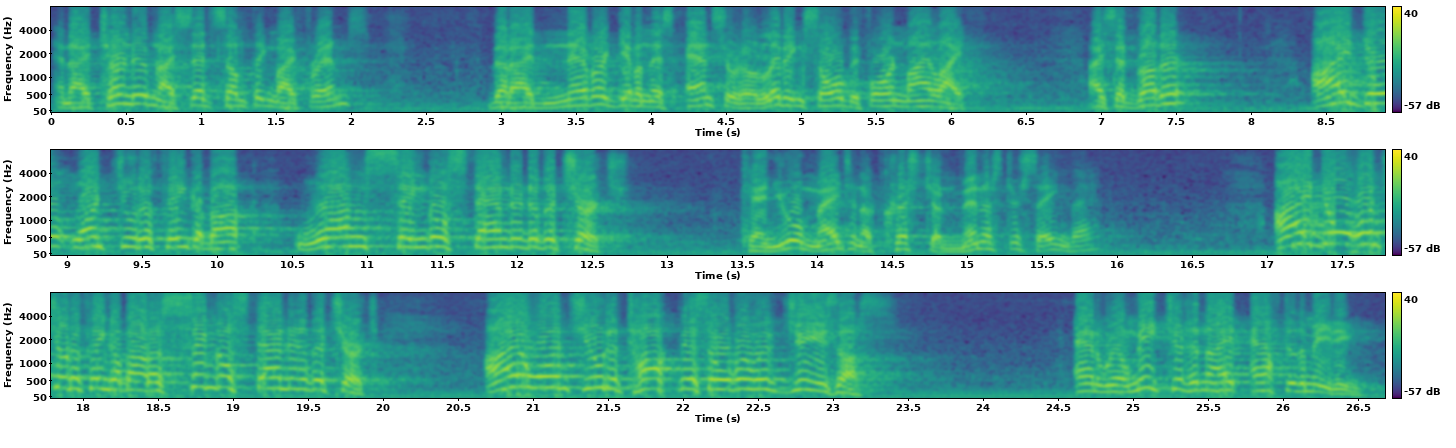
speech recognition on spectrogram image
And I turned to him and I said something, my friends, that I'd never given this answer to a living soul before in my life. I said, Brother, I don't want you to think about one single standard of the church. Can you imagine a Christian minister saying that? I don't want you to think about a single standard of the church. I want you to talk this over with Jesus. And we'll meet you tonight after the meeting.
